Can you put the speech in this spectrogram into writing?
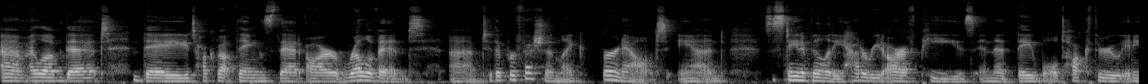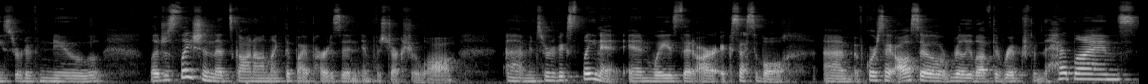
Um, I love that they talk about things that are relevant um, to the profession, like burnout and sustainability, how to read RFPs, and that they will talk through any sort of new legislation that's gone on, like the bipartisan infrastructure law, um, and sort of explain it in ways that are accessible. Um, of course, I also really love the ripped from the headlines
